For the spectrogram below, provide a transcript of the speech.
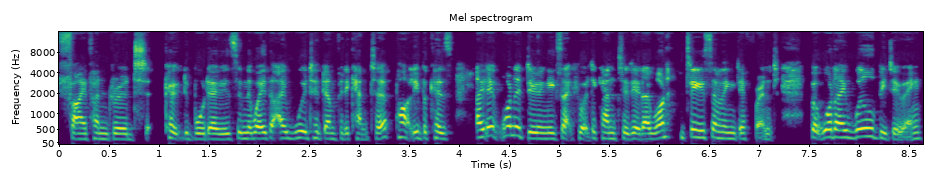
500 Cote de Bordeaux in the way that I would have done for Decanter, partly because I don't want to doing exactly what Decanter did. I want to do something different. But what I will be doing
